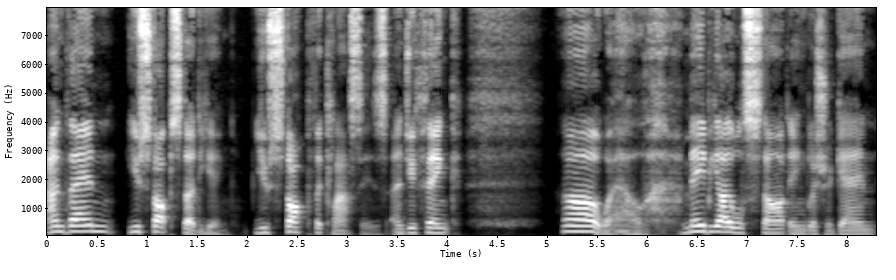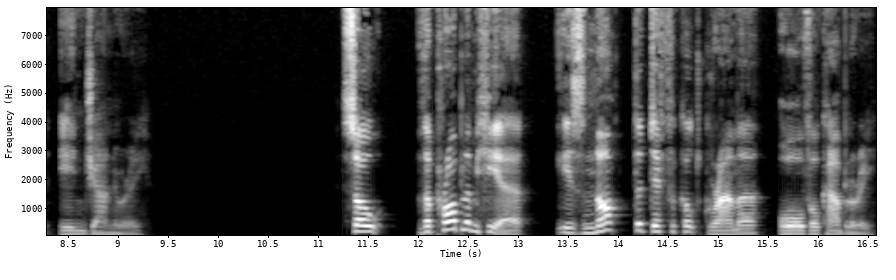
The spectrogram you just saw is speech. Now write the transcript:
And then you stop studying, you stop the classes, and you think, oh well, maybe I will start English again in January. So, the problem here is not the difficult grammar or vocabulary.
